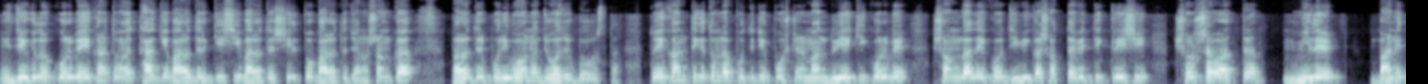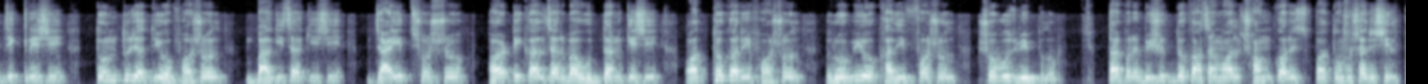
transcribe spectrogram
যেগুলো করবে, এখানে তোমাদের থাকে ভারতের কৃষি, ভারতের শিল্প, ভারতের জনসংখ্যা, ভারতের পরিবহন ও যোগাযোগ ব্যবস্থা। তো এখান থেকে তোমরা প্রতিটি প্রশ্নের মান দুইয়ে কী করবে? সংজ্ঞা লেখো জীবিকা সত্তাভিত্তিক কৃষি শস্যাবাত্তা মিলেট, বাণিজ্যিক কৃষি, তন্তু জাতীয় ফসল, বাগিচা কৃষি, জায়িদ শস্য, হর্টিকালচার বা উদ্যান কৃষি, অর্থকারী ফসল, রবি ও খারিফ ফসল, সবুজ বিপ্লব। তারপরে বিশুদ্ধ কাঁচামাল, সংকর ইস্পাত অনুসারী শিল্প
